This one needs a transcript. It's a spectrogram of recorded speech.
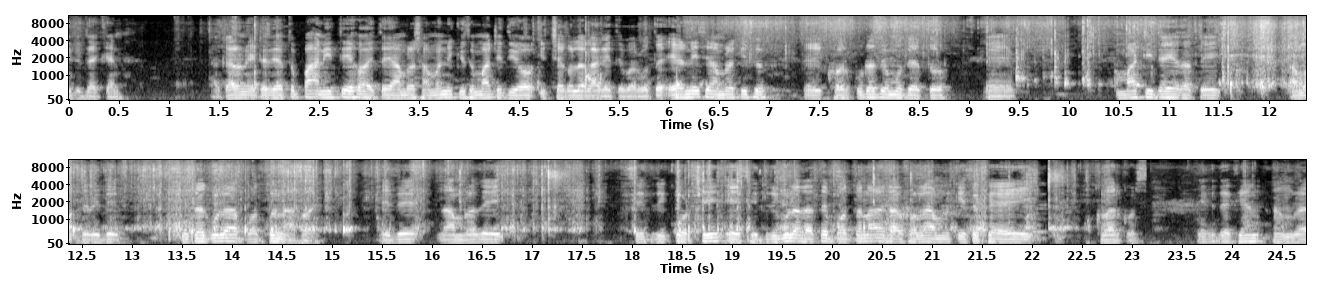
এই যে দেখেন কারণ এটা যেহেতু পানিতে হয়, তাই আমরা সামান্য কিছু মাটি দিয়েও ইচ্ছা করলে লাগাইতে পারব। তো এর নিচে আমরা কিছু খড়কুটা জমো যেহেতু মাটি দেয় যাতে আমাদের এই যে কুটাগুলা বদ্ধ না হয়। এই যে আমরা যে ছিদ্রি করছি, এই ছিদ্রিগুলো যাতে বদ্ধ না হয়, তার ফলে আমরা কিছু এই ব্যবহার করছি। এই দেখেন, আমরা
